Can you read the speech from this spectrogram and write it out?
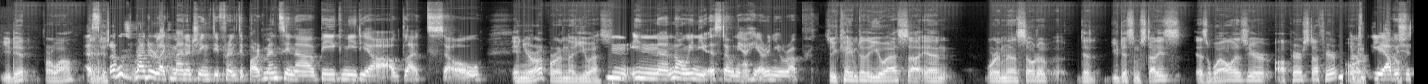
You did for a while. Yes, just- that was rather like managing different departments in a big media outlet. So in Europe or in the U.S. In, in uh, no, in Estonia here in Europe. So you came to the U.S. Uh, and were in Minnesota. Did you did some studies as well as your au pair stuff here? Or? Yeah, I was just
